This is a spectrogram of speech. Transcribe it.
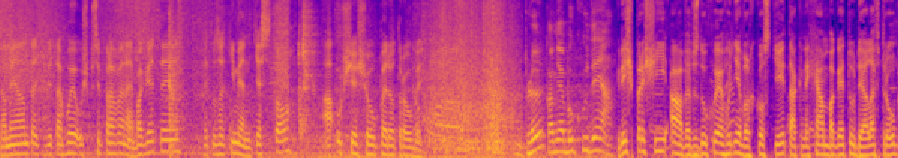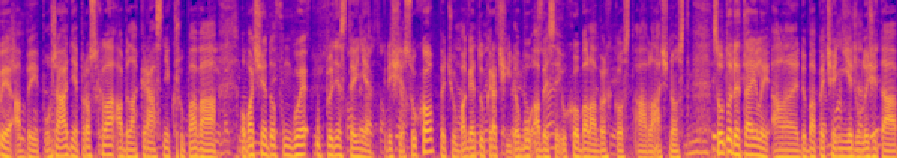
Damian teď vytahuje už připravené bagety, je to zatím jen těsto a už je šoupe do trouby. Když prší a ve vzduchu je hodně vlhkosti, tak nechám bagetu déle v troubě, aby pořádně proschla a byla krásně křupavá. Opačně to funguje úplně stejně. Když je sucho, peču bagetu kratší dobu, aby si uchovala vlhkost a vláčnost. Jsou to detaily, ale doba pečení je důležitá.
